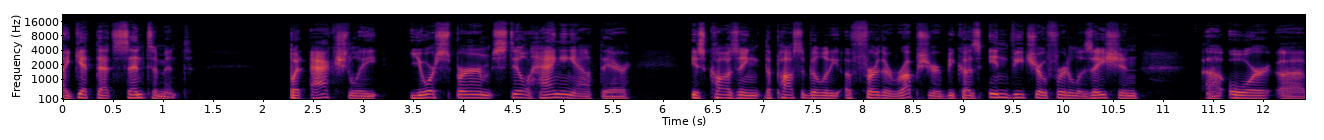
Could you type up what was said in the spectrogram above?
I get that sentiment, but actually, your sperm still hanging out there is causing the possibility of further rupture because in vitro fertilization uh, or uh,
